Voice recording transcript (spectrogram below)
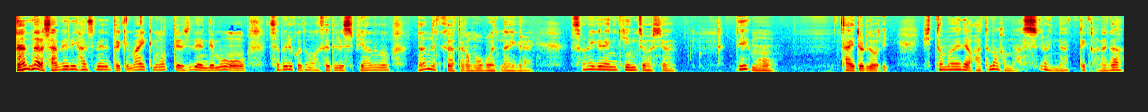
なんなら喋り始める時マイク持ってる時点でもう喋ることも忘れてるしピアノの何の曲だったかも覚えてないぐらい。それぐらいに緊張しちゃう。でもタイトル通り人前では頭が真っ白になってからが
